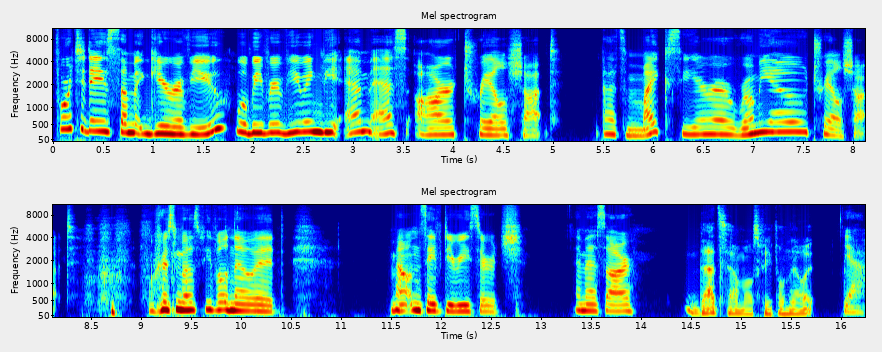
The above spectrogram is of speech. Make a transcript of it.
For today's Summit Gear review, we'll be reviewing the MSR Trail Shot. That's Mike Sierra Romeo Trail Shot, or as most people know it, Mountain Safety Research, MSR. That's how most people know it. Yeah.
